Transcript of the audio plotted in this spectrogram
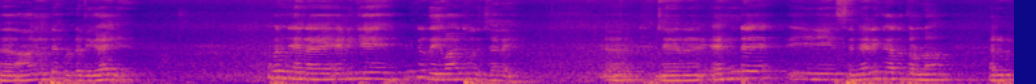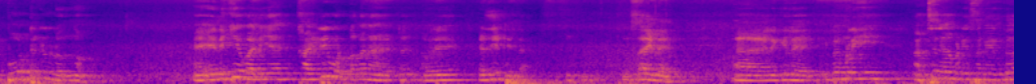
പുള്ളിയുടെ വികാരിയാണ് അപ്പം ഞാൻ എനിക്ക് എനിക്ക് ദൈവമായിട്ട് വെച്ചാലേ ഞാൻ എന്റെ ഈ സിനിമയിലിക്കാലത്തുള്ള കാലത്തുള്ള റിപ്പോർട്ടുകളിലൊന്നും എനിക്ക് വലിയ കഴിവുള്ളവനായിട്ട് അവർ എഴുതിയിട്ടില്ല. മനസ്സിലായില്ലേ? അല്ലെങ്കിൽ ഇപ്പം നമ്മൾ ഈ അച്ഛനാ പഠിയ സമയത്ത്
